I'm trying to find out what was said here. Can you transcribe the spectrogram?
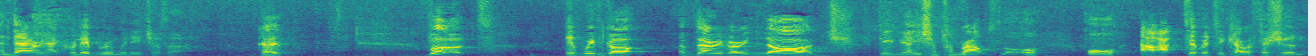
And they're in equilibrium with each other. Okay? But if we've got a very, very large deviation from Raoult's law, or our activity coefficient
